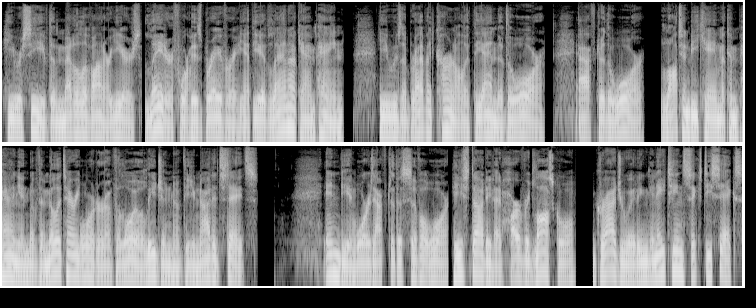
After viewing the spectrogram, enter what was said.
He received the Medal of Honor years later for his bravery at the Atlanta campaign. He was a brevet colonel at the end of the war. After the war, Lawton became a companion of the Military Order of the Loyal Legion of the United States. Indian Wars after the Civil War. He studied at Harvard Law School, graduating in 1866,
